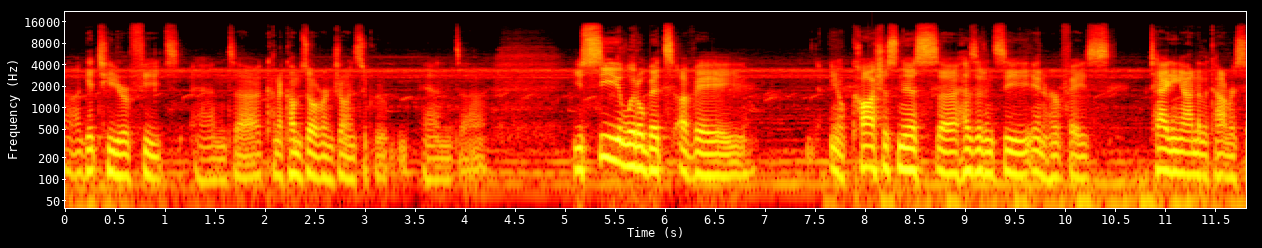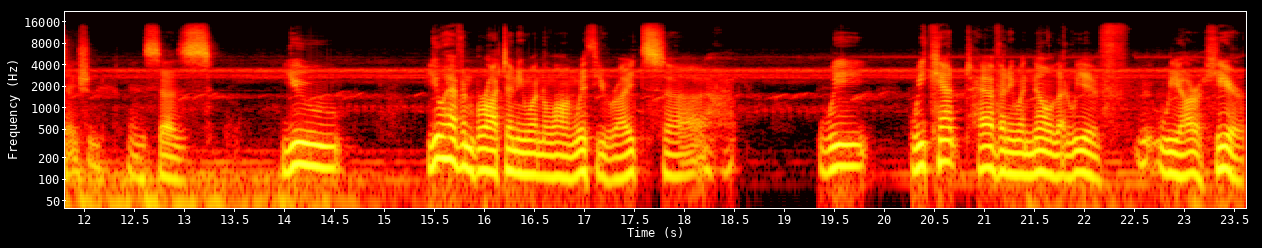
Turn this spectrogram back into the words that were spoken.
uh, get to your feet, and uh, kind of comes over and joins the group. And uh, you see a little bit of a you know cautiousness, uh, hesitancy in her face, tagging onto the conversation, and says, "You, you haven't brought anyone along with you, right? Uh, we, we can't have anyone know that we have, we are here."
